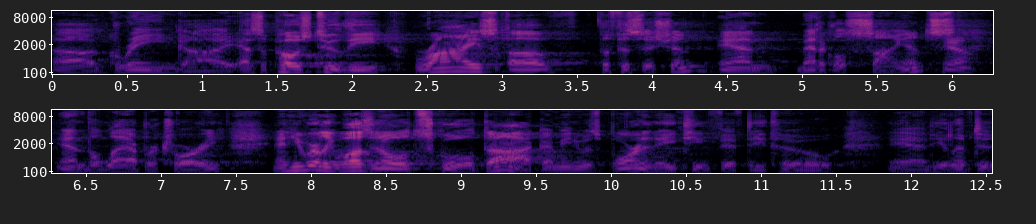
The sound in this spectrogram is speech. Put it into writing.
uh, grain guy, as opposed to the rise of the physician and medical science Yeah. and the laboratory. And he really was an old school doc. I mean, he was born in 1852 and he lived to,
